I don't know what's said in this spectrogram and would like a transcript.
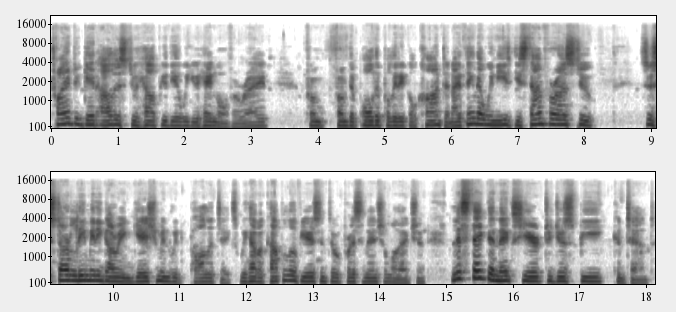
trying to get others to help you deal with your hangover, right? From from the all the political content. I think that we need it's time for us to to start limiting our engagement with politics. We have a couple of years into a presidential election. Let's take the next year to just be content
